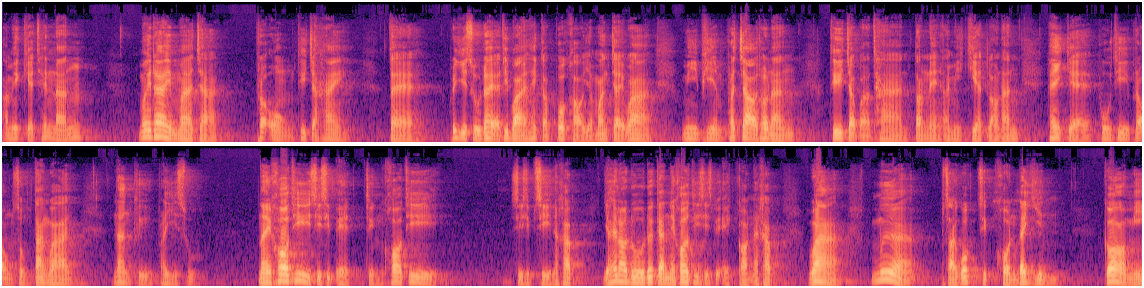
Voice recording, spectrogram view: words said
อันมีเกียรติเช่นนั้น ไม่ได้มาจาก พระองค์ที่จะให้ แต่พระเยซูได้อธิบายให้กับพวกเขาอย่างมั่นใจว่า มีเพียงพระเจ้าเท่านั้น ที่จะประทานตำแหน่งอันมีเกียรติเหล่านั้น ให้แก่ผู้ที่พระองค์ทรงตั้งไว้ นั่นคือพระเยซู ในข้อที่ 41 ถึงข้อที่ 44 นะครับ อยากให้เราดูด้วยกันในข้อที่ 41 ก่อนนะครับ ว่าเมื่อสาวก10คนได้ยิน ก็มี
